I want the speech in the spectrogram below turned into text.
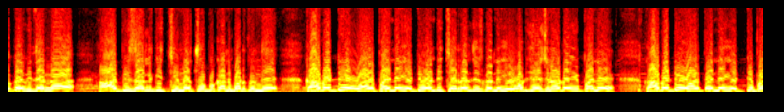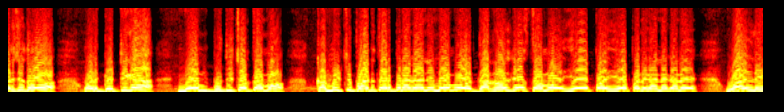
ఒక విధంగా ఆఫీసర్లకి చిన్న చూపు కనబడుతుంది. కాబట్టి వాళ్ళ పైన ఎటువంటి చర్యలు తీసుకొని ఎవరు చేసినాడో ఈ పని. కాబట్టి వాళ్ళ పైన ఎట్టి పరిస్థితుల్లో వాళ్ళు గట్టిగా మేము బుద్ధి చెప్తాము. కమ్యూనిస్ట్ పార్టీ తరఫున కానీ మేము ధర్నాలు చేస్తాము. ఏ ప- ఏ పని కానీ కానీ వాళ్ళని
